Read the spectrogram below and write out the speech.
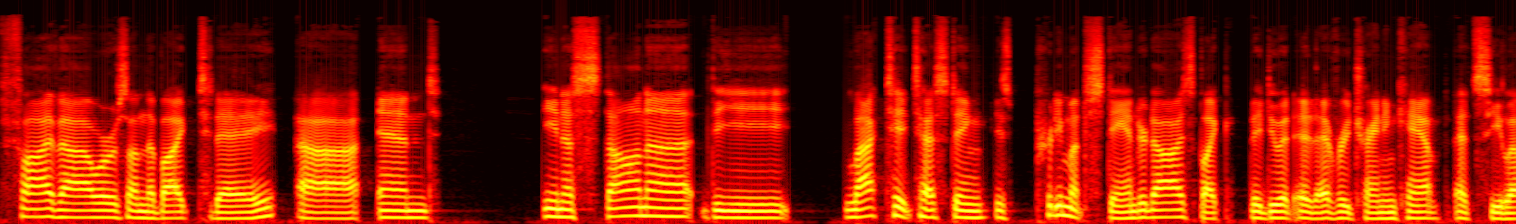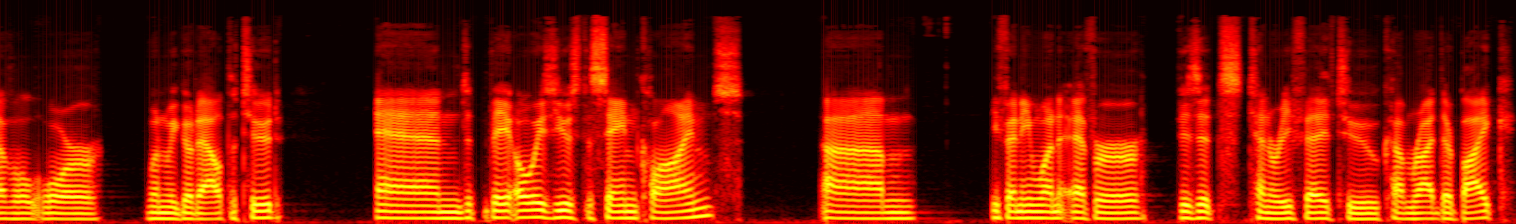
five hours on the bike today, uh, and in Astana, the lactate testing is pretty much standardized. Like they do it at every training camp at sea level or when we go to altitude, and they always use the same climbs. Um, if anyone ever visits Tenerife to come ride their bike,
